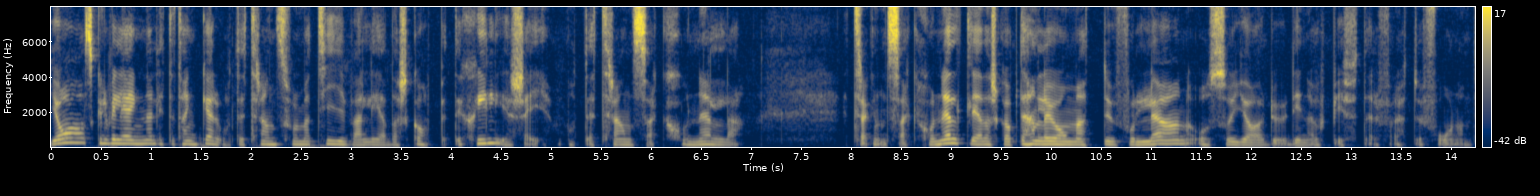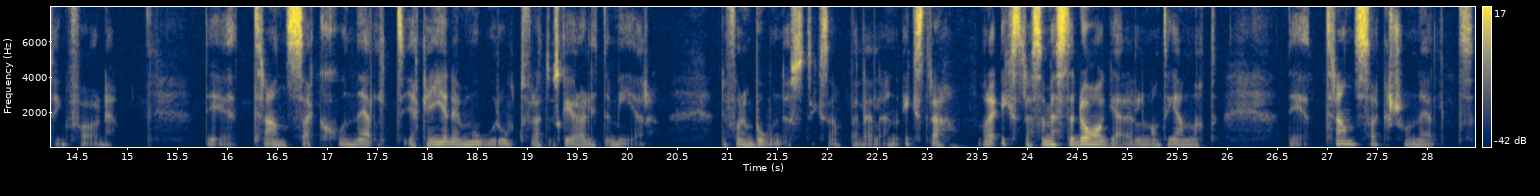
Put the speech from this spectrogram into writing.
Jag skulle vilja ägna lite tankar åt det transformativa ledarskapet. Det skiljer sig mot det transaktionella. Ett transaktionellt ledarskap det handlar ju om att du får lön och så gör du dina uppgifter för att du får någonting för det. Det är transaktionellt. Jag kan ge dig en morot för att du ska göra lite mer. Du får en bonus till exempel eller en extra, några extra semesterdagar eller någonting annat. Det är transaktionellt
